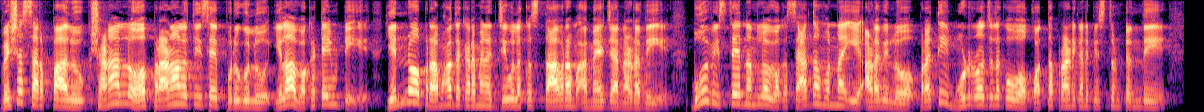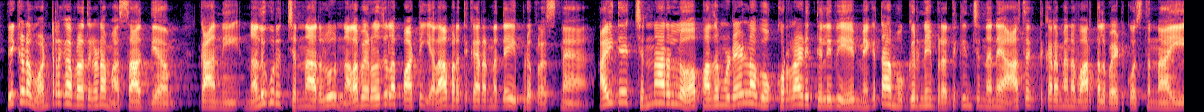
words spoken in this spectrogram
విష సర్పాలు క్షణాల్లో ప్రాణాలు తీసే పురుగులు ఇలా ఒకటేమిటి? ఎన్నో ప్రమాదకరమైన జీవులకు స్థావరం అమెజాన్ అడవి. భూ విస్తీర్ణంలో ఒక శాతం ఉన్న ఈ అడవిలో ప్రతి మూడు రోజులకు ఓ కొత్త ప్రాణి కనిపిస్తుంటుంది. ఇక్కడ ఒంటరిగా బ్రతకడం అసాధ్యం. కానీ నలుగురు చిన్నారులు నలభై రోజుల పాటు ఎలా బ్రతికారన్నదే ఇప్పుడు ప్రశ్న. అయితే చిన్నారుల్లో పదమూడేళ్ళ ఓ కుర్రాడి తెలివి మిగతా ముగ్గురిని బ్రతికించిందనే ఆసక్తికరమైన వార్తలు బయటకు వస్తున్నాయి.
